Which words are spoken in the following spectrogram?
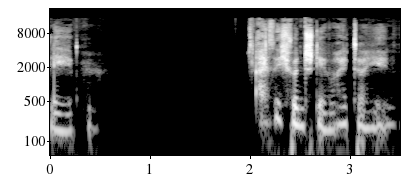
Leben. Also ich wünsche dir weiterhin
